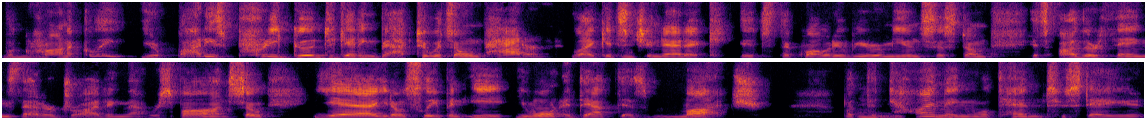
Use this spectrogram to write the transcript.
But mm-hmm. chronically, your body's pretty good to getting back to its own pattern. Like it's mm-hmm. genetic, it's the quality of your immune system, it's other things that are driving that response. So, yeah, you don't sleep and eat, you won't adapt as much, but mm-hmm. the timing will tend to stay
